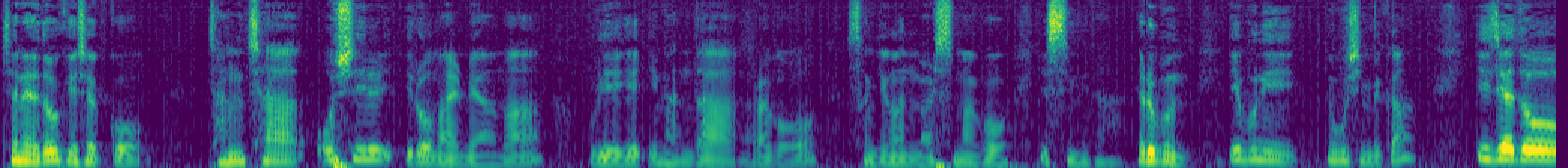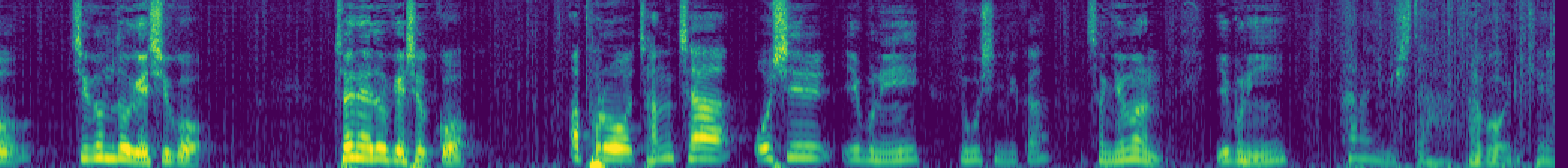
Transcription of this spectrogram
전에도 계셨고 장차 오실 이로 말미암아 우리에게 임한다라고 성경은 말씀하고 있습니다. 여러분, 이분이 누구십니까? 이제도 지금도 계시고 전에도 계셨고 앞으로 장차 오실 이분이 누구십니까? 성경은 이분이 하나님이시다라고 이렇게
